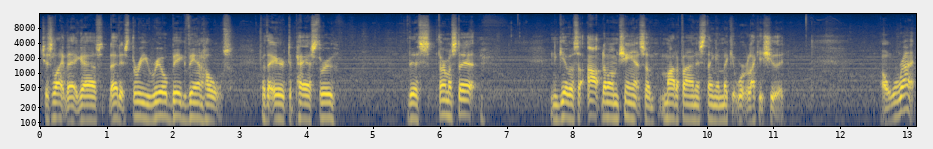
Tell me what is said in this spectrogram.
Just like that, guys. That is three real big vent holes for the air to pass through this thermostat and give us an optimum chance of modifying this thing and make it work like it should. All right.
